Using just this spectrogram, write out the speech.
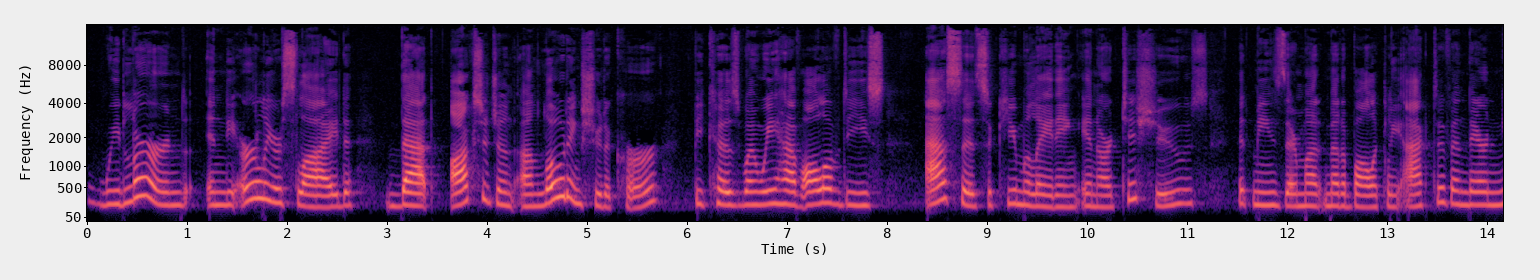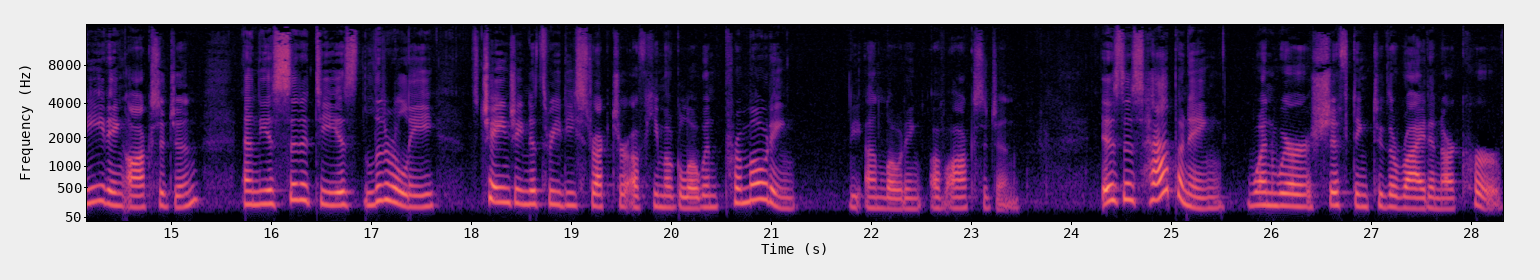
we learned in the earlier slide that oxygen unloading should occur because when we have all of these acids accumulating in our tissues, it means they're metabolically active and they're needing oxygen, and the acidity is literally changing the 3D structure of hemoglobin, promoting the unloading of oxygen. Is this happening when we're shifting to the right in our curve?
